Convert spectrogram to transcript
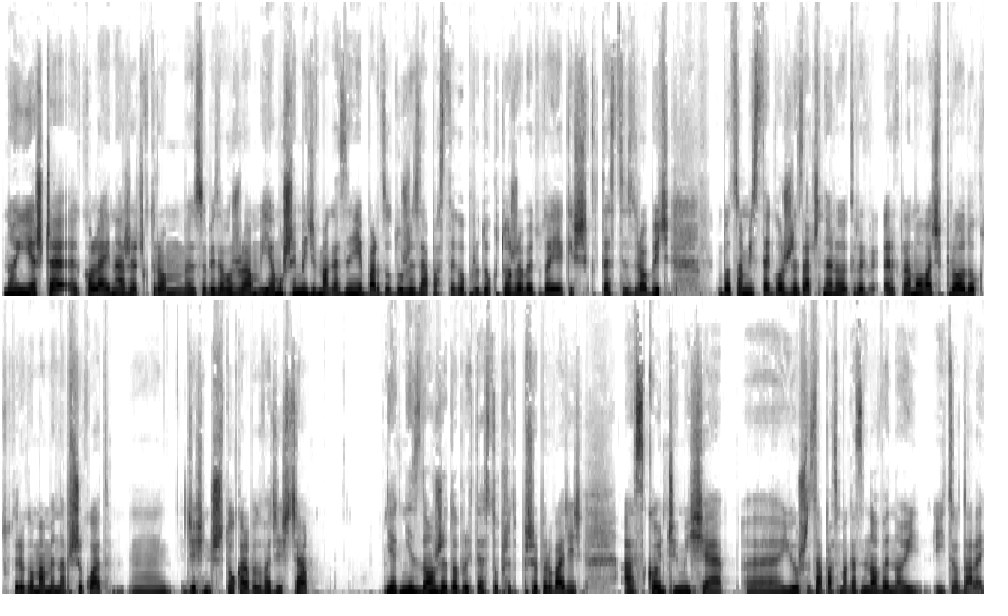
No i jeszcze kolejna rzecz, którą sobie założyłam, ja muszę mieć w magazynie bardzo duży zapas tego produktu, żeby tutaj jakieś testy zrobić, bo co mi z tego, że zacznę reklamować produkt, którego mamy na przykład 10 mm, sztuk albo 20, jak nie zdążę dobrych testów przeprowadzić, a skończy mi się e, już zapas magazynowy, no i, i co dalej.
